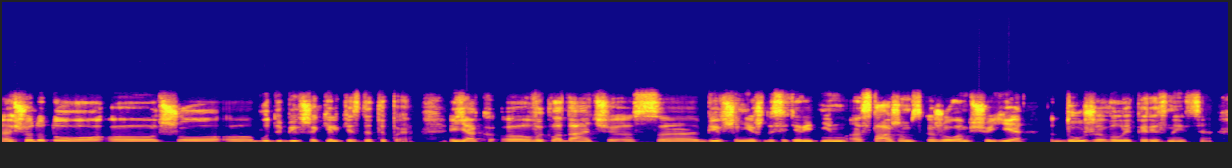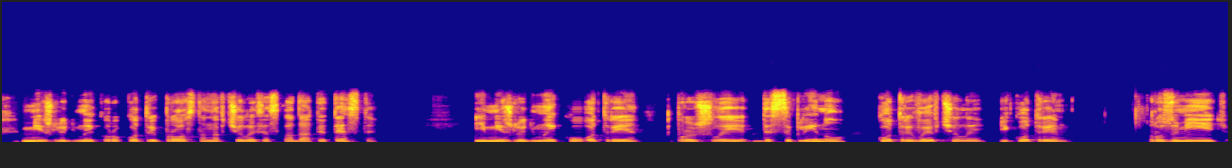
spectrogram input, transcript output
Е, Щодо того, що буде більша кількість ДТП, як викладач з е, більше ніж 10-літнім е, стажем, скажу вам, що є дуже велика різниця між людьми, котрі просто навчилися складати тести, і між людьми, котрі пройшли дисципліну, котрі вивчили і котрі розуміють,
